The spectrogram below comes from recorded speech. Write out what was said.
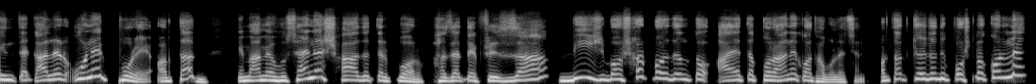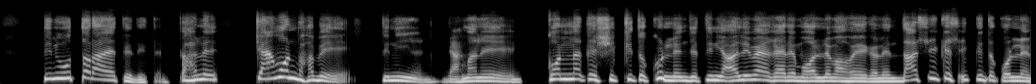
ইন্তেকালের অনেক পরে অর্থাৎ ইমামে হুসাইনের শাহাদাতের পর হজরতে ফিজা বিশ বছর পর্যন্ত আয়াতে কোরআনে কথা বলেছেন। অর্থাৎ কেউ যদি প্রশ্ন করলে তিনি উত্তর আয়াতে দিতেন। তাহলে কেমন ভাবে তিনি মানে কন্যাকে শিক্ষিত করলেন যে তিনি আলিমা গায়রে মোয়াল্লেমা হয়ে গেলেন। দাসীকে শিক্ষিত করলেন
